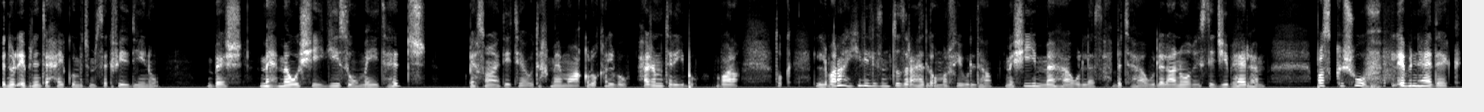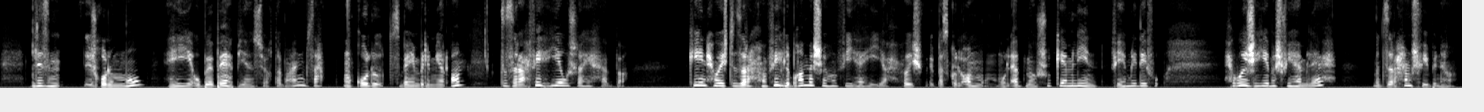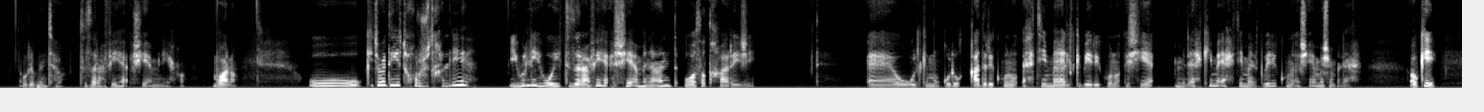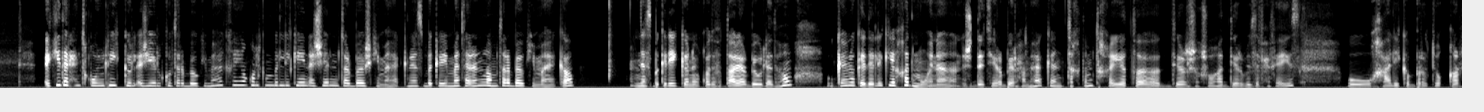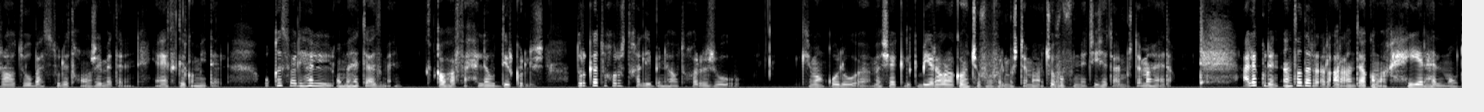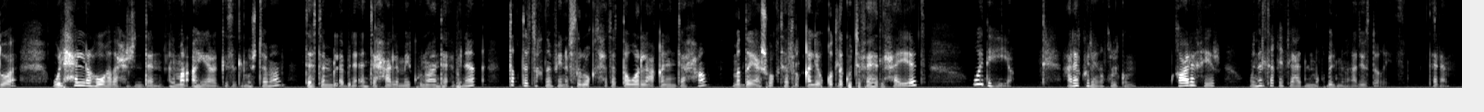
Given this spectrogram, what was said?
إنه الابن نتاعها يكون متمسك في دينه باش مهما وش يقيسو ما يتهدش بيرسوناليتي تاعو تخمام وعقله وقلبه حاجة من تريبو. فوالا. دونك المرأة هي اللي لازم تزرع هاد الأمور في ولدها. ماشي يماها ولا صاحبتها ولا العنوغيس اللي تجيبها لهم. parce que شوف الابن هذاك لازم شغل امه هي وباباه bien sûr طبعا بصح نقولوا سبعين بالمية الأم تزرع فيه هي وش راهي حابة. كاين حوايج تزرعهم فيه البغا ماشيهم فيها هي. حوايج parce que الأم والأب ماهوش كاملين فيهم les défauts حوايج هي مش فيها ملاح ما تزرعهمش في بنها. ولا بنتها تزرع فيها أشياء مليحة. voilà. وكي تعود هي تخرج تخليه يولي هو يتزرع فيه أشياء من عند وسط خارجي. آه وكما نقولوا قادر يكونوا احتمال كبير يكونوا أشياء ملاح كيما احتمال كبير يكونوا أشياء مش ملاح. okay. أكيد راح تقولوا لي كل الأجيال الكل تربوا كيما هكا خلينا نقول لكم باللي كاين أجيال ما ترباوش كيما هكا. ناس بكري مثلا ما ترباو كيما هكا. الناس بكري كانوا يقعدوا في الدار يربيو ولادهم وكانوا كذلك يخدموا. أنا جدتي ربي يرحمها كانت تخدم تخيط دير شخشوغات دير بزاف حفايس وخالي كبرتو قراتو بعثتو لترونجي مثلا. يعني عطيت لكم مثال. وقيسوا عليها الأمهات تاع زمان. تلقاوها فحلة ودير كلش. دركا تخرج تخلي بنها وتخرج و... كما نقولوا مشاكل كبيرة وراكم تشوفوا في المجتمع تشوفوا في النتيجة تاع المجتمع هذا. على كل انتظر الآراء نتاعكم حيال هذا الموضوع والحل هو واضح جدا. المرأة هي ركزة المجتمع تهتم بالأبناء نتاعها لما يكونوا عندها أبناء تقدر تخدم في نفس الوقت حتى تطور العقل نتاعها ما تضيعش وقتها في القلي وقلت لك وتفاهة الحياة. وهذه هي. على كل نقول لكم بقوا على خير ونلتقي في العهد المقبل من غاديو ستوريز. سلام.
